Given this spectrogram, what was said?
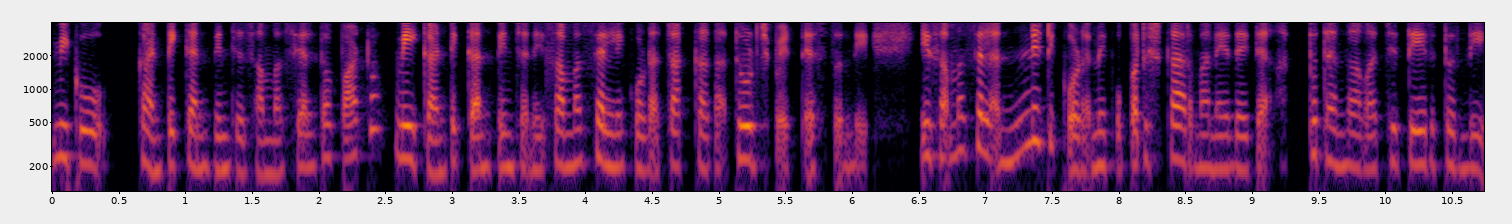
మీకు కంటికి కనిపించే సమస్యలతో పాటు మీ కంటికి కనిపించని సమస్యల్ని కూడా చక్కగా తుడిచిపెట్టేస్తుంది. ఈ సమస్యలన్నిటికీ కూడా మీకు పరిష్కారం అనేది అయితే అద్భుతంగా వచ్చి తీరుతుంది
